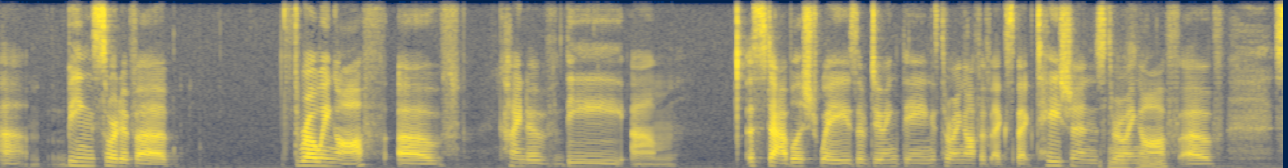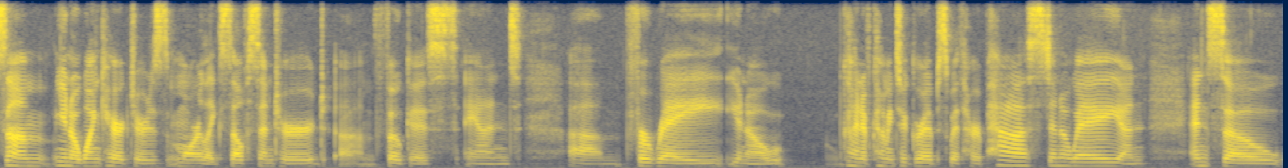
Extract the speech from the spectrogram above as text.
um, being sort of a throwing off of kind of the um, established ways of doing things, throwing off of expectations, throwing off of some, you know, one character's more like self-centered um, focus, and um, for Rey, you know, kind of coming to grips with her past in a way, and and so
